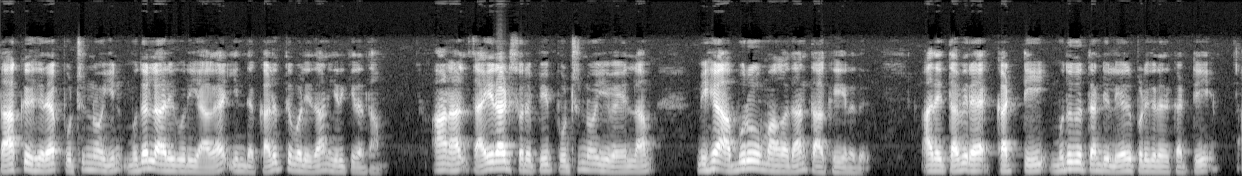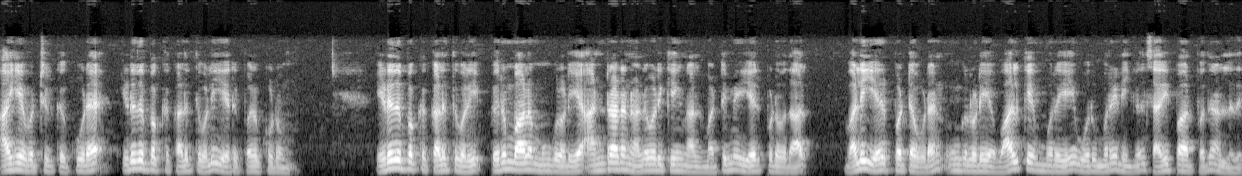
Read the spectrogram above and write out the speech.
தாக்குகிற புற்றுநோயின் முதல் அறிகுறியாக இந்த கழுத்து வலிதான் இருக்கிறதாம். ஆனால் தைராய்டு சுரப்பி புற்றுநோய் இவையெல்லாம் மிக அபூர்வமாக தான் தாக்குகிறது. அதை தவிர கட்டி முதுகுத்தண்டில் ஏற்படுகிறது கட்டி ஆகியவற்றிற்கு கூட இடது பக்க கழுத்து வலி ஏற்படக்கூடும். இடது பக்க கழுத்து வலி பெரும்பாலும் உங்களுடைய அன்றாட நடவடிக்கையினால் மட்டுமே ஏற்படுவதால் வலி ஏற்பட்டவுடன் உங்களுடைய வாழ்க்கை முறையை ஒரு முறை நீங்கள் சரிபார்ப்பது நல்லது.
